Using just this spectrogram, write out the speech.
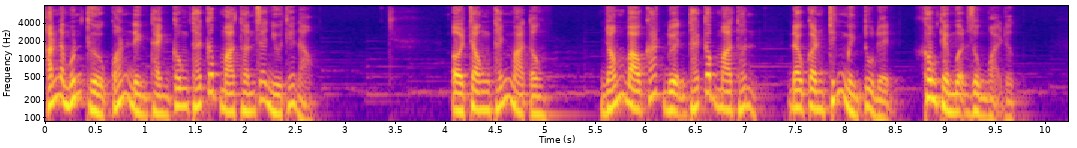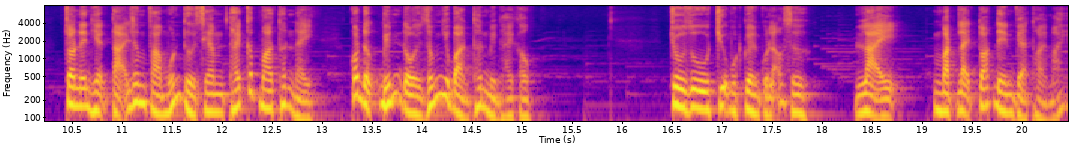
Hắn đã muốn thử quán đỉnh thành công thái cấp ma thân sẽ như thế nào? Ở trong Thánh Ma Tông, Nhóm bao cát luyện thái cấp ma thân Đều cần chính mình tu luyện. Không thể mượn dùng ngoại lực. Cho nên hiện tại Lâm phàm muốn thử xem thái cấp ma thân này Có được biến đổi giống như bản thân mình hay không. Chu Du chịu một quyền của lão sư, Lại Mặt lại toát lên vẻ thoải mái.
